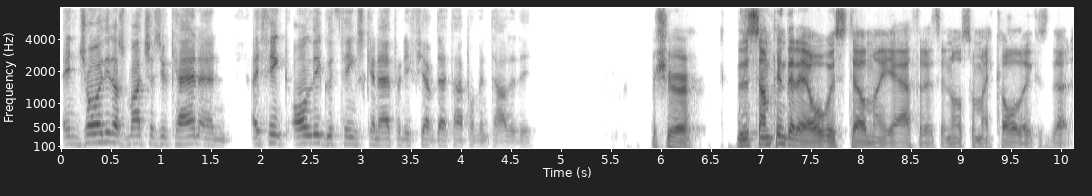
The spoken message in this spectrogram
Enjoy it as much as you can, and I think only good things can happen if you have that type of mentality. For sure. This is something that I always tell my athletes and also my colleagues that,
